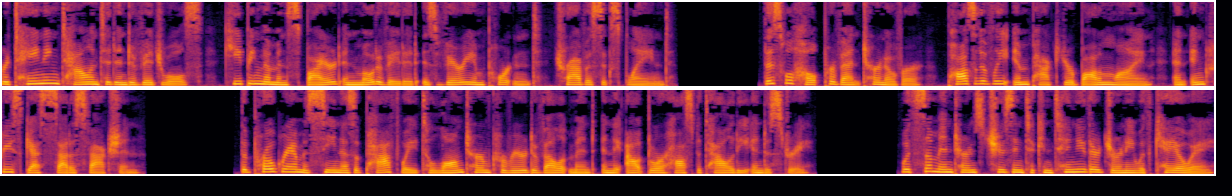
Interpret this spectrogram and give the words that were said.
Retaining talented individuals, keeping them inspired and motivated is very important, Travis explained. This will help prevent turnover, positively impact your bottom line, and increase guest satisfaction. The program is seen as a pathway to long term career development in the outdoor hospitality industry. With some interns choosing to continue their journey with KOA,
